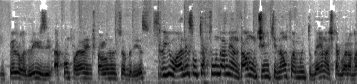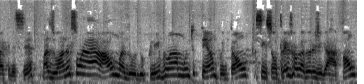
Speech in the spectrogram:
O Pedro Rodrigues acompanhou, a gente falou muito sobre isso. E o Anderson, que é fundamental num time que não foi muito bem, mas que agora vai crescer. Mas o Anderson é a alma do, do Cleveland há muito tempo. Então, assim, são três jogadores de garrafão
